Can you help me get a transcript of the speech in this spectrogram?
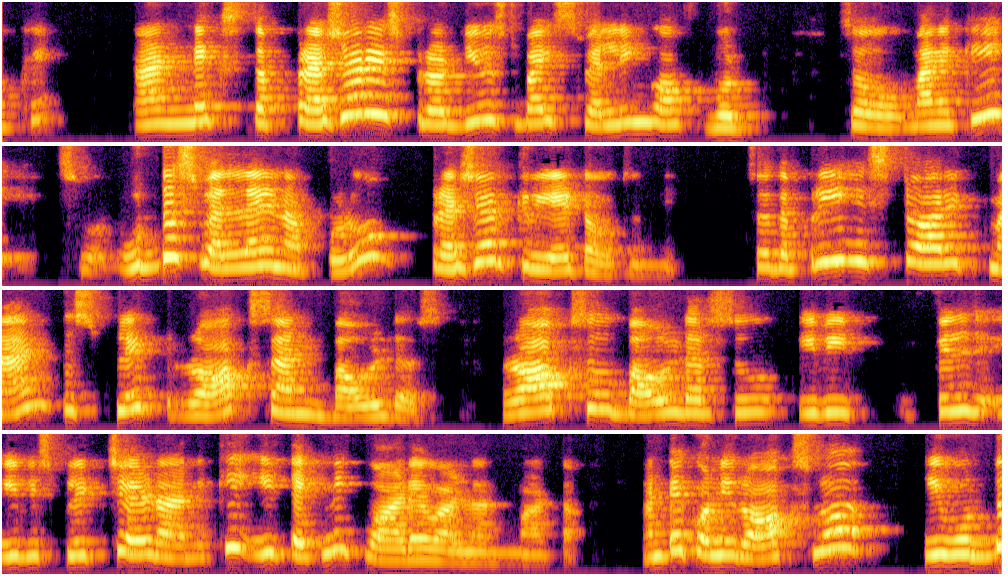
Okay? And next the pressure is produced by swelling of wood. So మనకి వుడ్ స్వెల్ అయినప్పుడు ప్రెషర్ క్రియేట్ అవుతుంది. So the prehistoric man to split rocks and boulders rocks boulders ఇవి ఫిల్ ఇవి స్ప్లిట్ చేయడానికి ఈ టెక్నిక్ వాడేవాళ్ళు అనమాట అంటే కొన్ని రాక్స్లో ఈ వుడ్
